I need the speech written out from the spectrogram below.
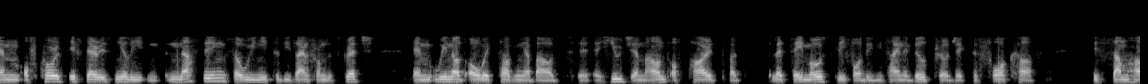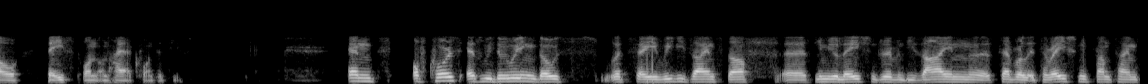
Um, of course, if there is nearly nothing, so we need to design from the scratch, and um, we're not always talking about a, a, huge amount of parts, but let's say mostly for the design and build project, the forecast is somehow based on, on higher quantities. And of course, as we're doing those, let's say, redesign stuff, uh, simulation driven design, uh, several iterations sometimes,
